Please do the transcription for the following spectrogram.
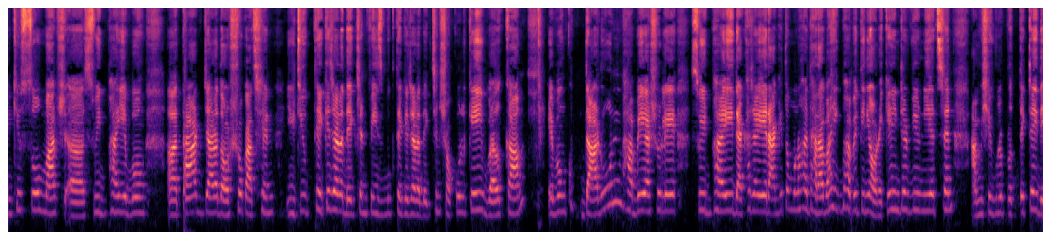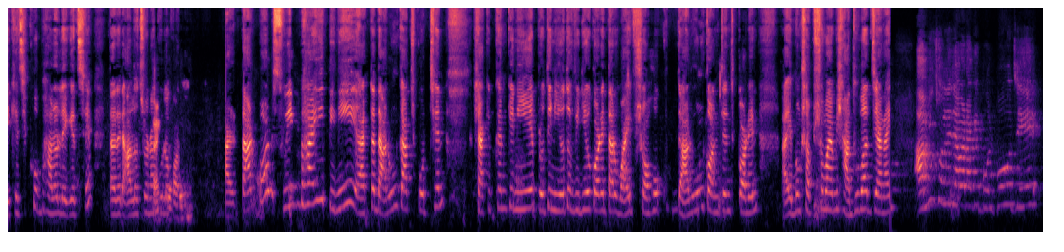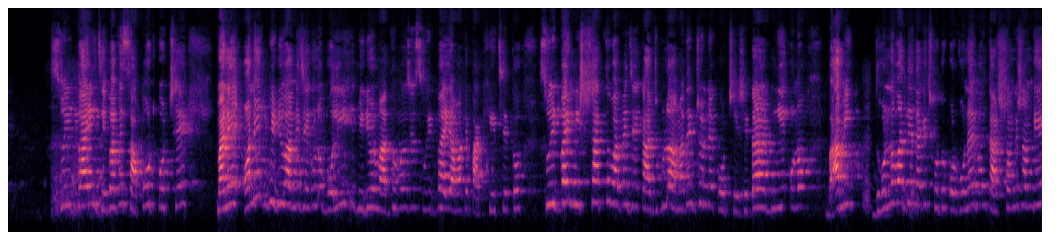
Thank you so much sweet ভাই এবং তার যারা দর্শক আছেন ইউটিউব থেকে যারা দেখছেন ফেসবুক থেকে যারা দেখছেন সকলকেই ওয়েলকাম এবং খুব দারুণ ভাবে আসলে সুইট ভাই দেখা যায় এর আগে তো মনে হয় ধারাবাহিক ভাবে তিনি অনেকের ইন্টারভিউ নিয়েছেন আমি সেগুলো প্রত্যেকটাই দেখেছি খুব ভালো লেগেছে তাদের আলোচনাগুলো. কথা আর তারপর সুইট ভাই তিনি একটা দারুণ কাজ করছেন শাকিব খানকে নিয়ে প্রতিনিয়ত ভিডিও করেন তার ওয়াইফ সহ খুব দারুণ কন্টেন্ট করেন এবং সবসময় আমি সাধুবাদ জানাই আমি চলে যাওয়ার আগে বলব যে সুইট ভাই যেভাবে সাপোর্ট করছে মানে অনেক ভিডিও আমি যেগুলো বলি ভিডিওর মাধ্যমে যে সুইট ভাই আমাকে পাঠিয়েছে। তো সুইট ভাই নিঃস্বার্থভাবে যে কাজগুলো আমাদের জন্য করছে, সেটা নিয়ে কোনো, আমি ধন্যবাদ দিয়ে তাকে ছোট করব না এবং তার সঙ্গে সঙ্গে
